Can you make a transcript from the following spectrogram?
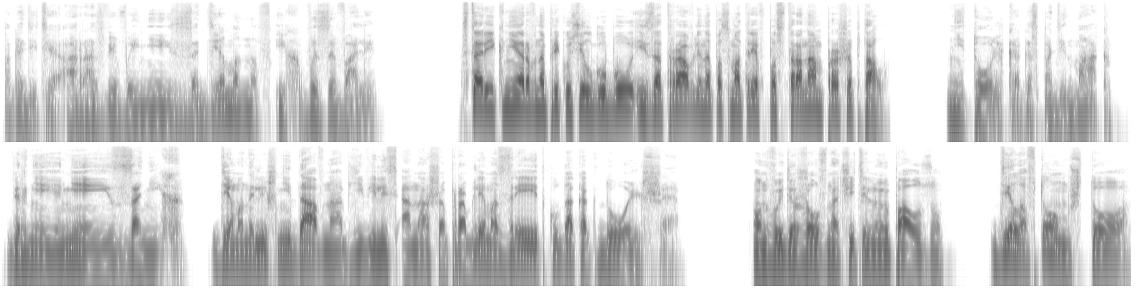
«Погодите, а разве вы не из-за демонов их вызывали?» Старик нервно прикусил губу и, затравленно посмотрев по сторонам, прошептал. «Не только, господин маг. Вернее, не из-за них. Демоны лишь недавно объявились, а наша проблема зреет куда как дольше». Он выдержал значительную паузу. «Дело в том, что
